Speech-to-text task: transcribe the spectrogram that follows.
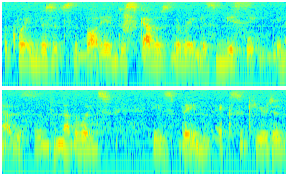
the Queen visits the body and discovers the ring is missing. You know, this is, in other words, he's been executed.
